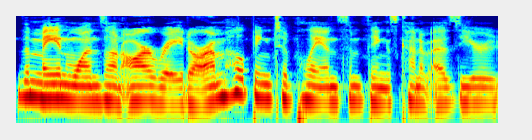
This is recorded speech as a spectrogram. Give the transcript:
the main ones on our radar. I'm hoping to plan some things kind of as the year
